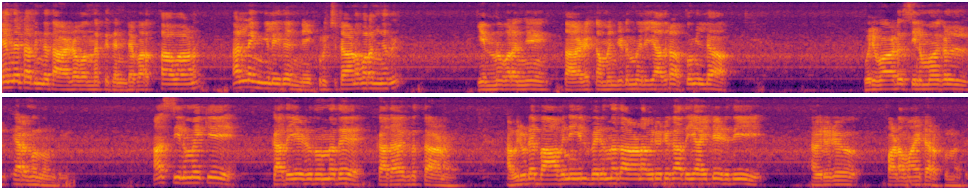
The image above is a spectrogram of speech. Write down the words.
എന്നിട്ട് അതിന്റെ താഴെ വന്നിട്ട് ഇതെന്റെ ഭർത്താവാണ്. അല്ലെങ്കിൽ ഇതെന്നെ കുറിച്ചിട്ടാണ് പറഞ്ഞത്. എന്ന് പറഞ്ഞ് താഴെ കമന്റ് ഇടുന്നതിൽ യാതൊരു അർത്ഥമില്ല ഒരുപാട് സിനിമകൾ ഇറങ്ങുന്നുണ്ട്. ആ സിനിമയ്ക്ക് കഥ എഴുതുന്നത് കഥാകൃത്താണ്. അവരുടെ ഭാവനയിൽ വരുന്നതാണ് അവരൊരു കഥയായിട്ട് എഴുതി അവരൊരു പടമായിട്ട് ഇറക്കുന്നത്.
